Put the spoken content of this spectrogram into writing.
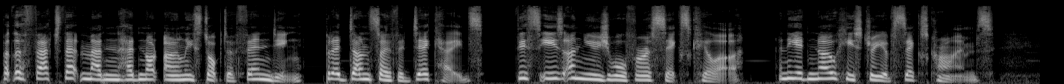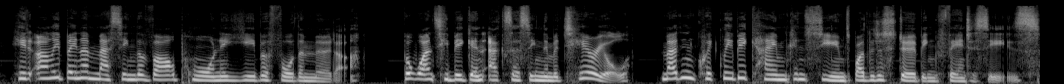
But the fact that Madden had not only stopped offending, but had done so for decades, this is unusual for a sex killer, and he had no history of sex crimes. He'd only been amassing the vile porn a year before the murder, but once he began accessing the material, Madden quickly became consumed by the disturbing fantasies.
